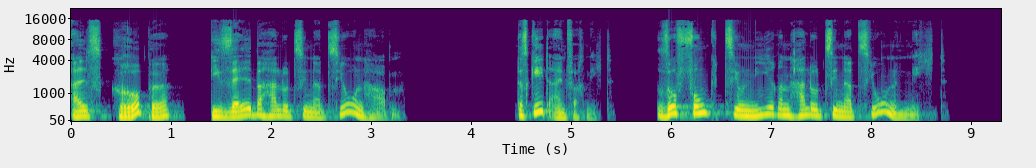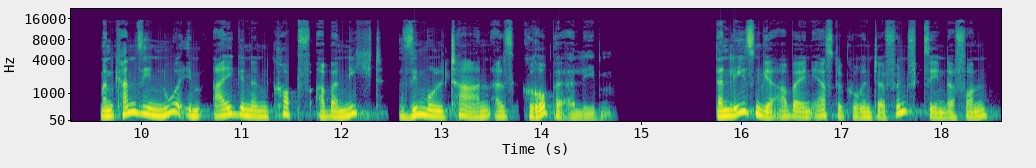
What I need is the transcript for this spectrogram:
als Gruppe dieselbe Halluzination haben. Das geht einfach nicht. So funktionieren Halluzinationen nicht. Man kann sie nur im eigenen Kopf, aber nicht simultan als Gruppe erleben. Dann lesen wir aber in 1. Korinther 15 davon,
